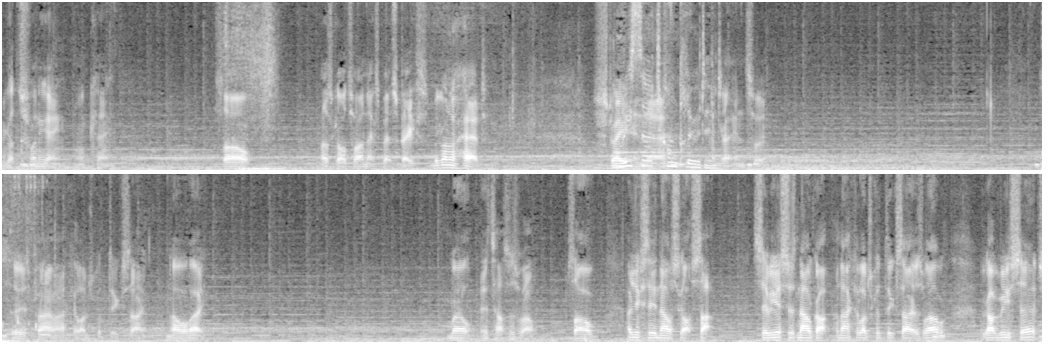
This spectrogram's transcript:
We got 28. Okay. So let's go to our next bit of space. We're gonna head straight Research concluded. and get into it. So this prime archaeological dig site. No way. Well, it has as well. So, as you can see now, it's got sat. Sirius has now got an archaeological dig site as well. We've got research,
